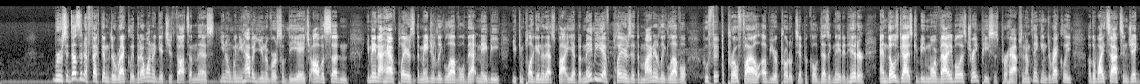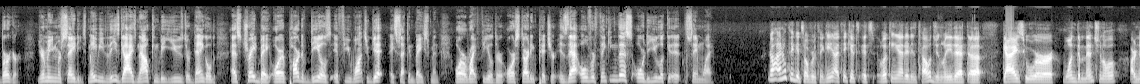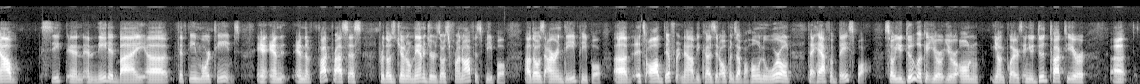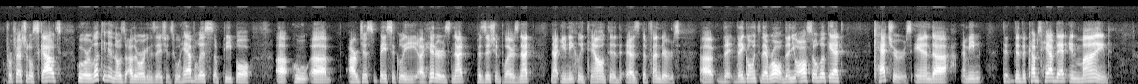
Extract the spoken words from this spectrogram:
Bruce, it doesn't affect them directly, but I want to get your thoughts on this. You know, when you have a universal DH, all of a sudden you may not have players at the major league level that maybe you can plug into that spot yet, but maybe you have players at the minor league level who fit the profile of your prototypical designated hitter. And those guys could be more valuable as trade pieces, perhaps. And I'm thinking directly of the White Sox and Jake Burger. Yermin Mercedes. Maybe these guys now can be used or dangled as trade bait or a part of deals if you want to get a second baseman or a right fielder or a starting pitcher. Is that overthinking this, or do you look at it the same way? No, I don't think it's overthinking. I think it's it's looking at it intelligently that uh, guys who were one-dimensional are now seeked and, and needed by uh, 15 more teams. And, and and the thought process for those general managers, those front office people, uh, those R&D people. Uh, it's all different now because it opens up a whole new world to half of baseball. So you do look at your your own young players, and you do talk to your uh, professional scouts who are looking in those other organizations who have lists of people uh, who uh, are just basically uh, hitters, not position players, not not uniquely talented as defenders uh, they, they go into that role. Then you also look at catchers. And uh, I mean, did, did the Cubs have that in mind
